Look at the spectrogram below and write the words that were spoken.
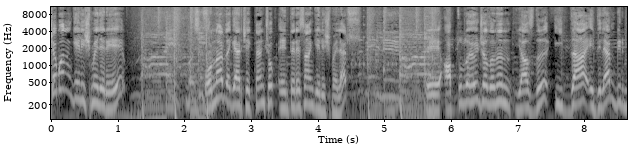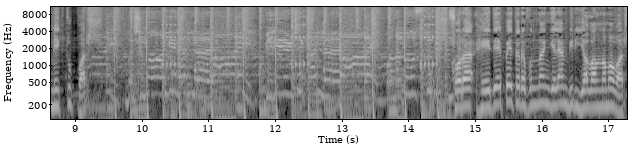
akşamın gelişmeleri onlar da gerçekten çok enteresan gelişmeler. Ee, Abdullah Öcalan'ın yazdığı iddia edilen bir mektup var. Sonra HDP tarafından gelen bir yalanlama var.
